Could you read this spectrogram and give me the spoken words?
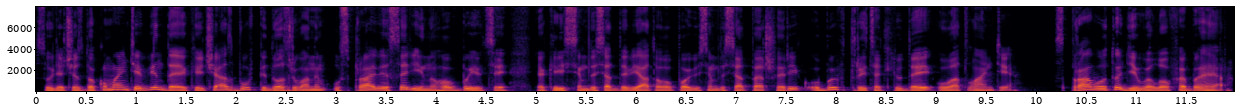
Судячи з документів, він деякий час був підозрюваним у справі серійного вбивці, який з 79 по 81 рік убив 30 людей у Атланті. Справу тоді вело ФБР.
